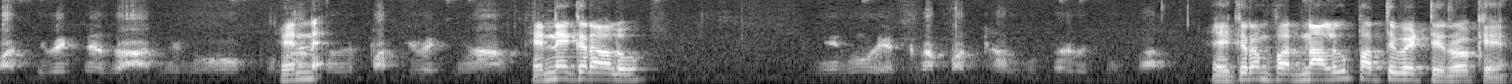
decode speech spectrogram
పత్తి పెట్టిన సార్ నేను. ఎన్ని- ఎకరాలు? నేను ఎకరా పద్నాలుగు పత్తి పెట్టిర్రు ఓకే.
